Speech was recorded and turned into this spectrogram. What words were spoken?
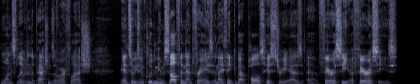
once lived in the passions of our flesh." And so he's including himself in that phrase. And I think about Paul's history as a Pharisee of Pharisees,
